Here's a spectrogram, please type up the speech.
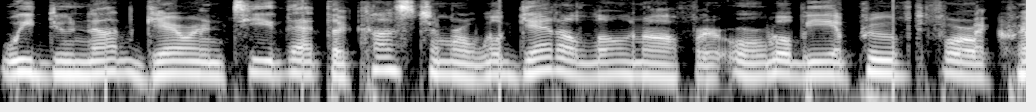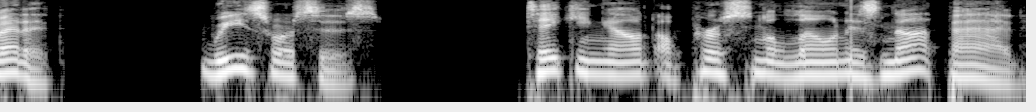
We do not guarantee that the customer will get a loan offer or will be approved for a credit. Resources Taking out a personal loan is not bad.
